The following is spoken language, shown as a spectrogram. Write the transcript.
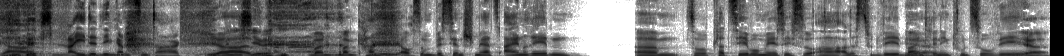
Ja. ich leide den ganzen Tag. Ja, also, man, man kann sich auch so ein bisschen Schmerz einreden, ähm, so placebo-mäßig, so, ah, alles tut weh, Beintraining tut so weh. Ja.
